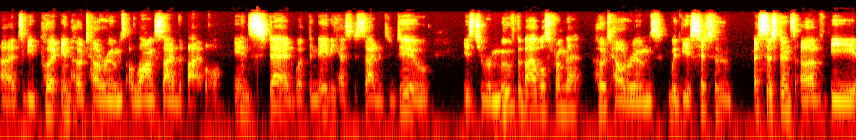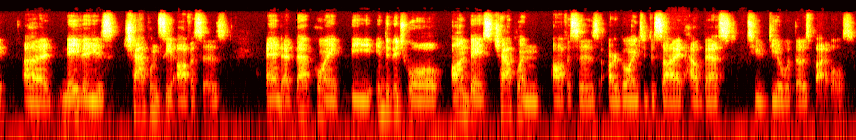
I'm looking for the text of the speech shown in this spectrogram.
uh, to be put in hotel rooms alongside the Bible. Instead, what the Navy has decided to do is to remove the Bibles from the hotel rooms with the assist- assistance of the uh, Navy's chaplaincy offices. And at that point, the individual on base chaplain offices are going to decide how best to deal with those Bibles.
